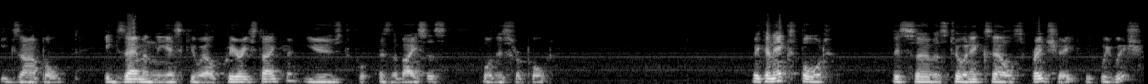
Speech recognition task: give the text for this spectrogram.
example, examine the SQL query statement used for, as the basis for this report. We can export this service to an Excel spreadsheet if we wish.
